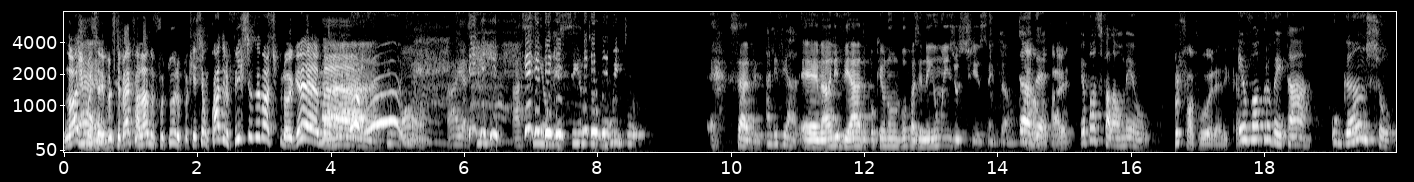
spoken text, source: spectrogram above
Lógico, Cara. você, vai falar no futuro, porque esse é um quadro fixo do nosso programa. Ah, que bom. Ai, assim, assim eu me sinto muito, é, sabe, Aliviada. é, aliviado, porque eu não vou fazer nenhuma injustiça, então. Não, Thunder, vai. eu posso falar o meu? Por favor, Erika. Eu vou aproveitar o gancho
